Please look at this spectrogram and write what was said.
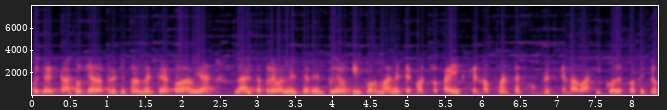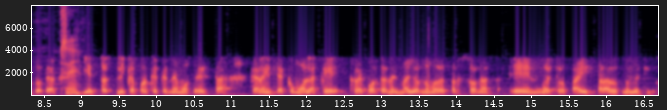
pues está asociada principalmente a todavía la alta prevalencia de empleos informales en nuestro país que no cuentan con un esquema básico de protección social y esto explica por qué tenemos esta carencia como la que reportan el mayor número de personas en nuestro país para 2022.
